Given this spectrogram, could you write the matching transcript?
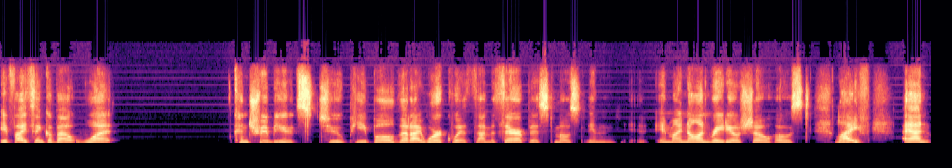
if I think about what contributes to people that I work with, I'm a therapist most in in my non-radio show host life, and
